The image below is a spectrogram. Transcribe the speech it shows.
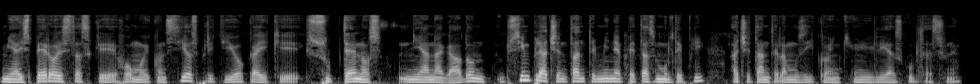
Mia espero estas ke homoi konscios pritio, cae che ke subtenos nian agadon, simple accentante mine petas multe pli, acetante la musico in cui li ascultas, cune?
